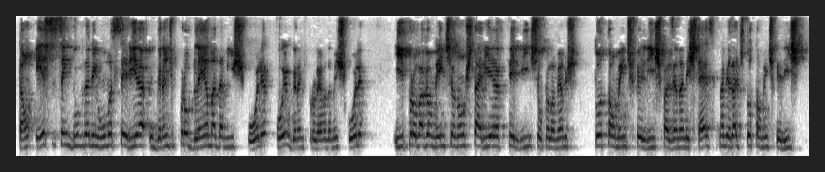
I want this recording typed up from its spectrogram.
Então, esse, sem dúvida nenhuma, seria o grande problema da minha escolha, foi o grande problema da minha escolha, e provavelmente eu não estaria feliz, ou pelo menos totalmente feliz fazendo anestesia. Na verdade, totalmente feliz,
